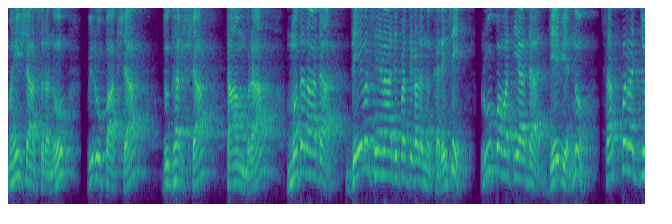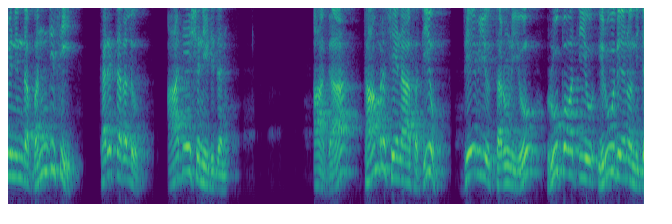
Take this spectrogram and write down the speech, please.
ಮಹಿಷಾಸುರನು, ವಿರೂಪಾಕ್ಷ, ದುಧರ್ಷ, ತಾಮ್ರ ಮೊದಲಾದ ದೇವಸೇನಾಧಿಪತಿಗಳನ್ನು ಕರೆಸಿ ರೂಪವತಿಯಾದ ದೇವಿಯನ್ನು ಸರ್ಪರಜ್ಜುವಿನಿಂದ ಬಂಧಿಸಿ ಕರೆತರಲು ಆದೇಶ ನೀಡಿದನು. ಆಗ ತಾಮ್ರ ಸೇನಾಪತಿಯು, ದೇವಿಯು ತರುಣಿಯು, ರೂಪವತಿಯು ಇರುವುದೇನೋ ನಿಜ.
